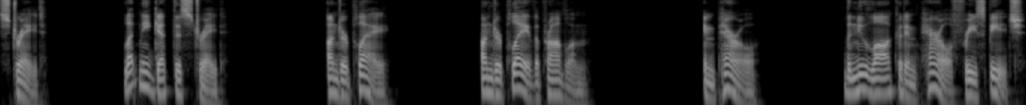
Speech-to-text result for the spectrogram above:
straight. Let me get this straight. Underplay. Underplay the problem. Imperil. The new law could imperil free speech.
